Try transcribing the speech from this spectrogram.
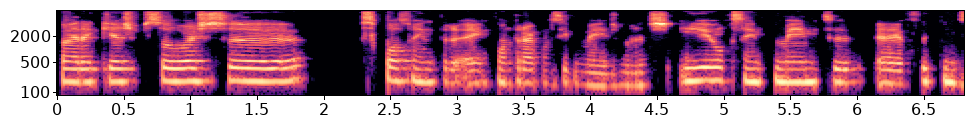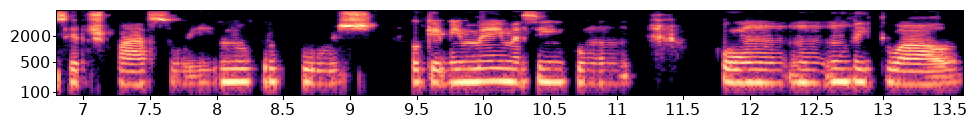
para que as pessoas se se possam encontrar consigo mesmas. E eu recentemente eh, fui conhecer o espaço e me propus, ok, mimei-me assim com, com um, um ritual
